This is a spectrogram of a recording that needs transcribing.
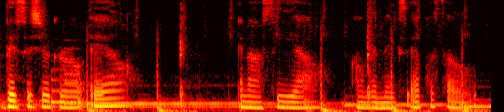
This is your girl, Elle, and I'll see y'all on the next episode.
